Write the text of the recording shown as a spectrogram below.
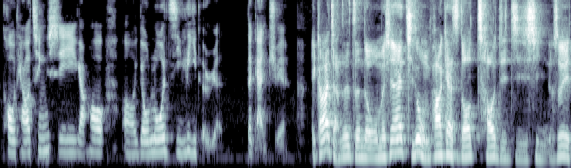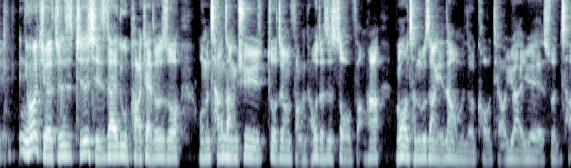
口条清晰，然后呃有逻辑力的人的感觉。你刚才讲这是真的。我们现在其实我们 podcast 都超级即兴的，所以你会觉得，就是其实其实，在录 podcast 都是说，我们常常去做这种访谈或者是受访，哈，某种程度上也让我们的口条越来越顺畅，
